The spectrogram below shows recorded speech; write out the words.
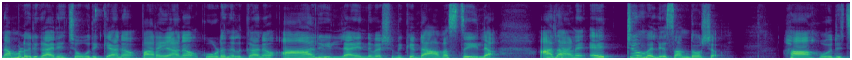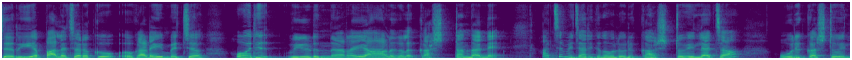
നമ്മളൊരു കാര്യം ചോദിക്കാനോ പറയാനോ കൂടെ നിൽക്കാനോ ആരും ഇല്ല എന്ന് വിഷമിക്കേണ്ട അവസ്ഥയില്ല. അതാണ് ഏറ്റവും വലിയ സന്തോഷം. ഹാ ഒരു ചെറിയ പലചരക്ക് കടയും വെച്ച് ഒരു വീട് നിറയെ ആളുകൾ കഷ്ടം തന്നെ. അച്ഛൻ വിചാരിക്കുന്ന പോലെ ഒരു കഷ്ടവും അച്ഛാ. ഒരു കഷ്ടവും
